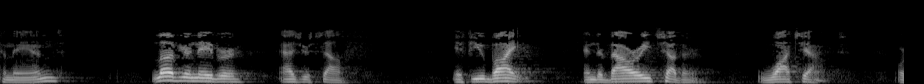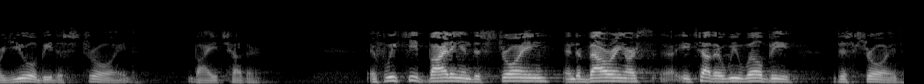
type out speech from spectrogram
command love your neighbor as yourself. If you bite and devour each other, watch out, or you will be destroyed by each other. If we keep biting and destroying and devouring our, each other, we will be destroyed.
